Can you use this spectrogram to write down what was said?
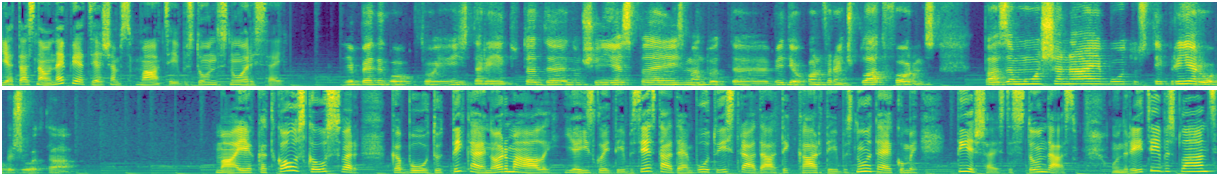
ja tas nav nepieciešams mācību stundas norisei. Ja pedagogi to izdarītu, tad eh, nu, šī iespēja izmantot eh, video konferenču platformas pazemošanai būtu stipri ierobežotāka. Māja Katkovska uzsver, ka būtu tikai normāli, ja izglītības iestādēm būtu izstrādāti kārtības noteikumi tiešsaistes stundās un rīcības plāns,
